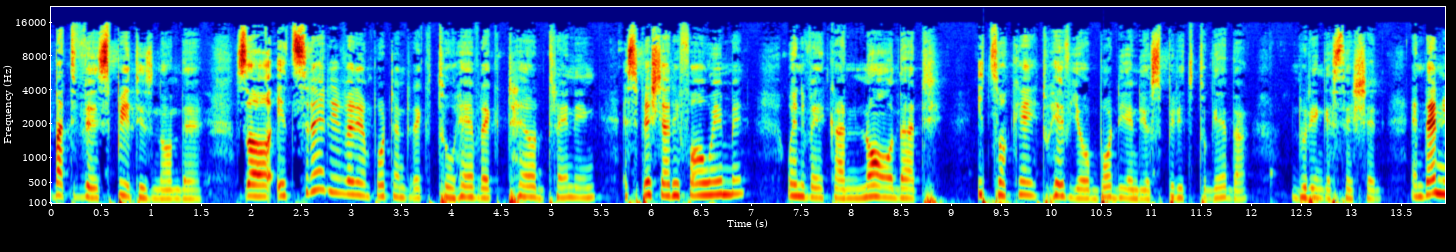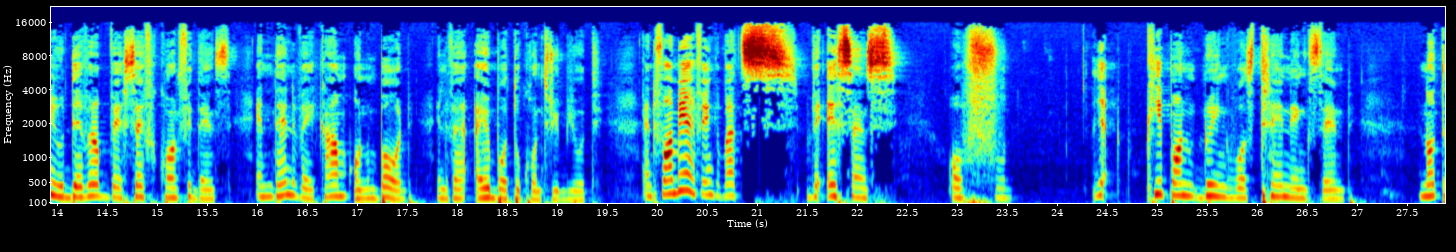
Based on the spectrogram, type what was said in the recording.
but the spirit is not there. So it's really very important like to have like tailored training, especially for women, when they can know that it's okay to have your body and your spirit together during a session. And then you develop their self confidence and then they come on board and they're able to contribute. And for me I think that's the essence of yeah, keep on doing those trainings and not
